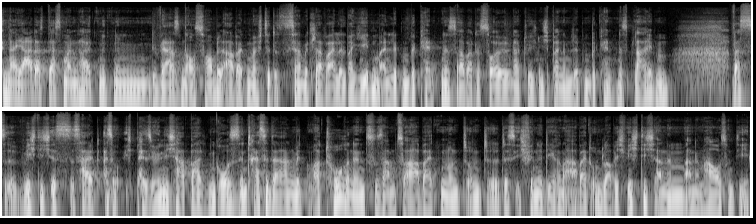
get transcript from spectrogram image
Naja, dass, dass man halt mit einem diversen Ensemble arbeiten möchte, das ist ja mittlerweile bei jedem ein Lippenbekenntnis, aber das soll natürlich nicht bei einem Lippenbekenntnis bleiben. Was wichtig ist, ist halt, also ich persönlich habe halt ein großes Interesse daran, mit Autorinnen zusammenzuarbeiten und, und äh, das, ich finde deren Arbeit unglaublich wichtig an einem, an einem Haus und die,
